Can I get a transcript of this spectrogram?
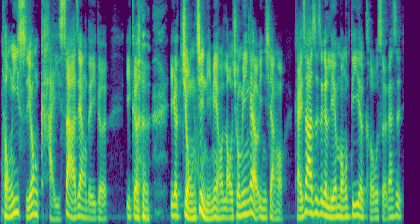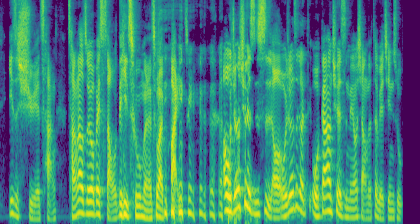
统一使用凯撒这样的一个一个一个窘境里面哦。老球迷应该有印象哦。凯撒是这个联盟第一的 closer，但是一直血藏，藏到最后被扫地出门了，出来败 哦，我觉得确实是哦，我觉得这个我刚刚确实没有想的特别清楚。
